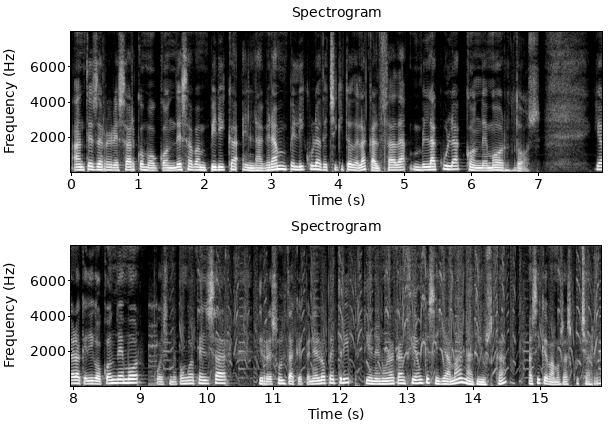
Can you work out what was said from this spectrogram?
antes de regresar como condesa vampírica en la gran película de Chiquito de la Calzada, Blácula Condemor 2. Y ahora que digo Condemor, pues me pongo a pensar y resulta que Penélope Trip tienen una canción que se llama Nadiuska, así que vamos a escucharla.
